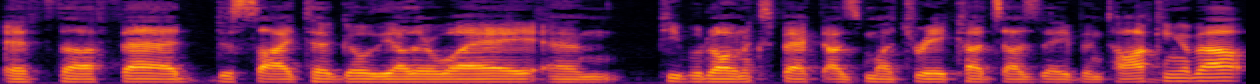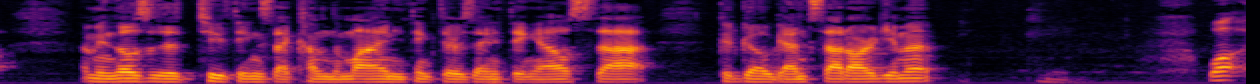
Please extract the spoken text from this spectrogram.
if the Fed decide to go the other way and people don't expect as much rate cuts as they've been talking about. I mean, those are the two things that come to mind. You think there's anything else that could go against that argument? Well,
